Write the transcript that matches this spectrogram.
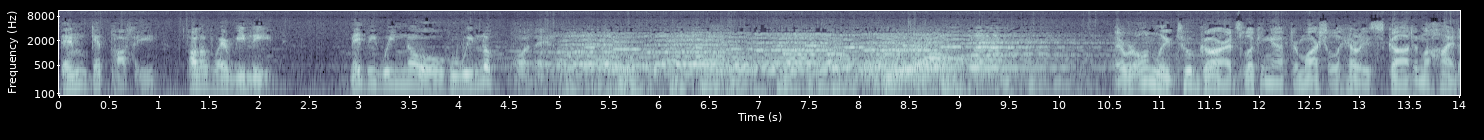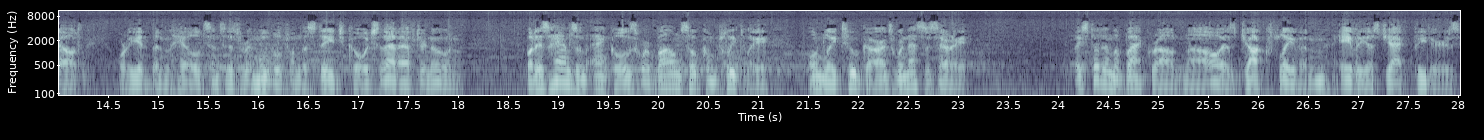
Then get posse, follow where we lead. Maybe we know who we look for there. There were only two guards looking after Marshal Harry Scott in the hideout, where he had been held since his removal from the stagecoach that afternoon. But his hands and ankles were bound so completely, only two guards were necessary. They stood in the background now as Jock Flavin, alias Jack Peters,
